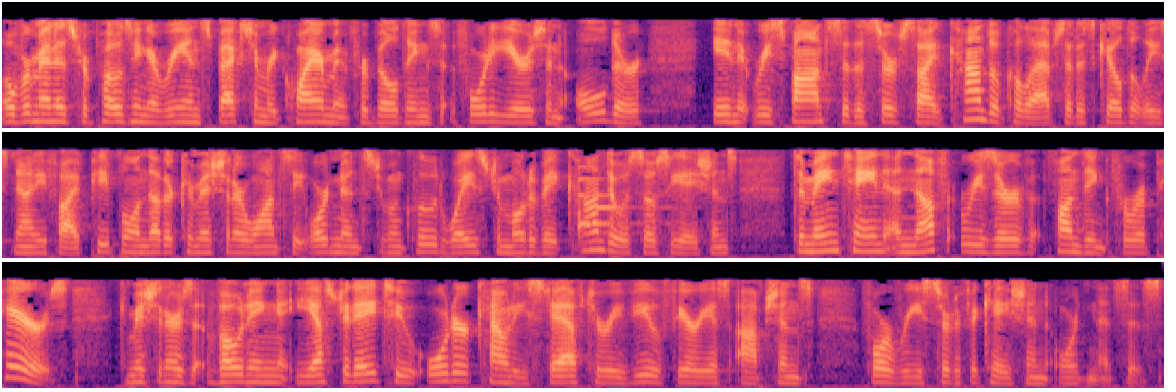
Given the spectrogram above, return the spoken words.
Overman is proposing a reinspection requirement for buildings 40 years and older in response to the Surfside condo collapse that has killed at least 95 people. Another commissioner wants the ordinance to include ways to motivate condo associations to maintain enough reserve funding for repairs. Commissioners voting yesterday to order county staff to review various options for recertification ordinances.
